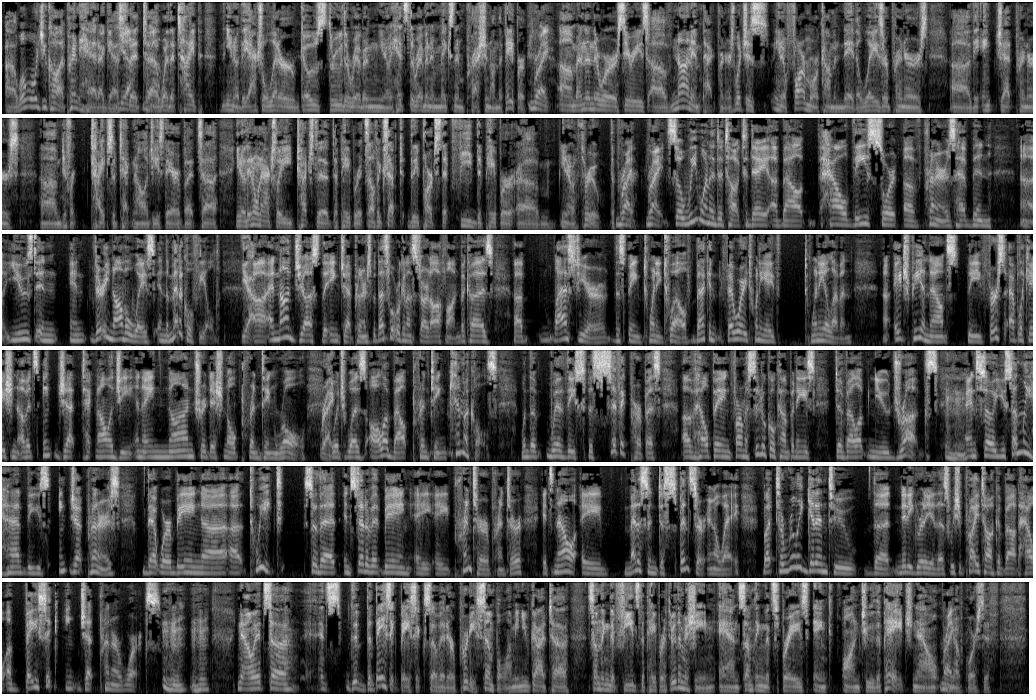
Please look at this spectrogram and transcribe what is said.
uh, what would you call it? Print head, I guess. Yeah, that uh, yeah. where the type, you know, the actual letter goes through the ribbon, you know, hits the ribbon and makes an impression on the paper. Right. Um, and then there were a series of non-impact printers, which is, you know, far more common today. The laser printers, uh, the inkjet printers, um, different types of technologies there. But, uh, you know, they don't actually touch the, the paper itself except the parts that feed the paper, um, you know, through the printer. Right, right. So we wanted to talk today about how these sort of printers have been uh, used in in very novel ways in the medical field. Yeah. uh, and not just the inkjet printers, but that's what we're going to start off on because uh, last year, this being 2012, back in February 28th, 2011. Uh, HP announced the first application of its inkjet technology in a non-traditional printing role, Right. which was all about printing chemicals with the with the specific purpose of helping pharmaceutical companies develop new drugs. And so you suddenly had these inkjet printers that were being uh, uh, tweaked so that instead of it being a, a printer printer, it's now a medicine dispenser in a way. But to really get into the nitty gritty of this, we should probably talk about how a basic inkjet printer works. Now it's uh it's the the basic basics of it are pretty simple. I mean, you've got uh, something that feeds the paper through the machine and something that sprays ink onto the page. Now, Right. you know, of course, if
